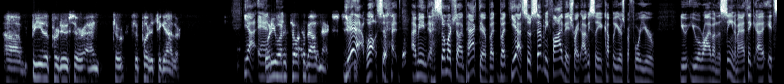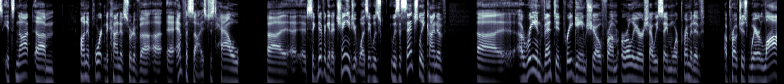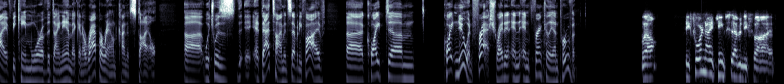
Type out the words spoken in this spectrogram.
uh, be the producer and to to put it together. Yeah, and what do you want to talk about next? Yeah, well, so, I mean, so much to unpack there, but but yeah, so seventy five ish, right? Obviously, a couple years before you you you arrive on the scene. I mean, I think uh, it's it's not um, unimportant to kind of sort of uh, uh, emphasize just how uh, significant a change it was. It was it was essentially kind of uh, a reinvented pregame show from earlier, shall we say, more primitive approaches, where live became more of the dynamic and a wraparound kind of style, uh, which was at that time in '75 uh, quite um, quite new and fresh, right, and, and and frankly unproven. Well, before 1975,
